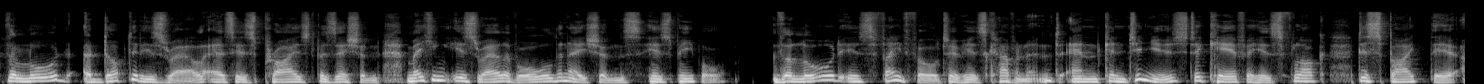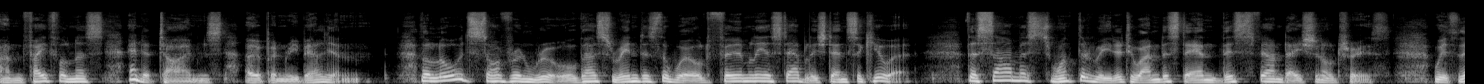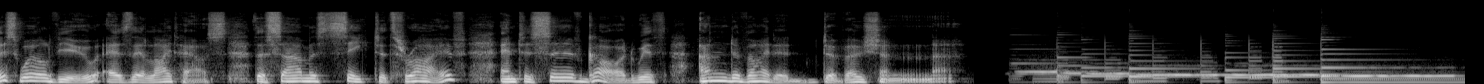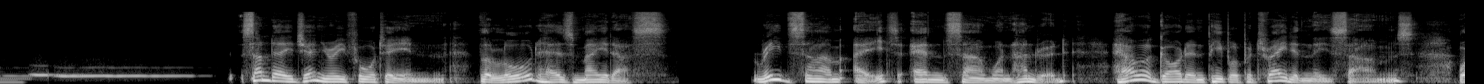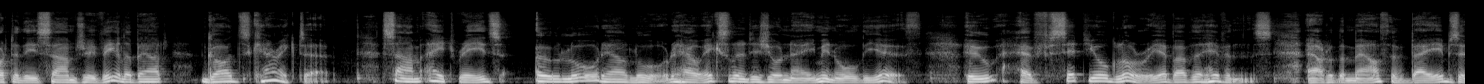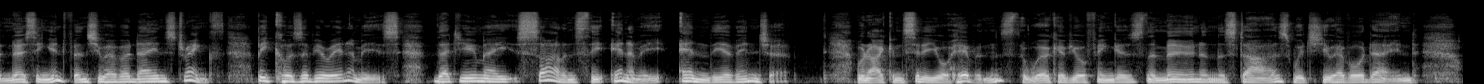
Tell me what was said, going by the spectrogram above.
The Lord adopted Israel as his prized possession, making Israel of all the nations his people. The Lord is faithful to his covenant and continues to care for his flock despite their unfaithfulness and at times open rebellion. The Lord's sovereign rule thus renders the world firmly established and secure. The psalmists want the reader to understand this foundational truth. With this worldview as their lighthouse, the psalmists seek to thrive and to serve God with undivided devotion. Sunday, January 14. The Lord has made us. Read Psalm 8 and Psalm 100. How are God and people portrayed in these Psalms? What do these Psalms reveal about God's character? Psalm 8 reads, O Lord, our Lord, how excellent is your name in all the earth, who have set your glory above the heavens. Out of the mouth of babes and nursing infants you have ordained strength, because of your enemies, that you may silence the enemy and the avenger. When I consider your heavens, the work of your fingers, the moon and the stars which you have ordained,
